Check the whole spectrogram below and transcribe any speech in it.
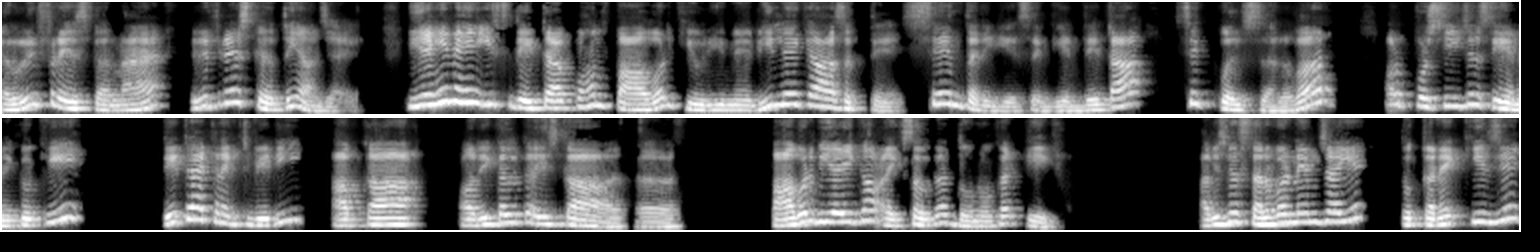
रिफ्रेश करना है रिफ्रेश करते ही आ जाएगा। यही नहीं, इस डेटा को हम पावर क्यूरी में भी लेके आ सकते हैं। सेम तरीके से गेट डेटा सिक्वल सर्वर और प्रोसीजर सेम है, क्योंकि डेटा कनेक्टिविटी आपका ऑरिकल का, इसका पावर बीआई का और एक्सेल का दोनों का एक है। अब इसमें सर्वर नेम चाहिए तो कनेक्ट कीजिए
